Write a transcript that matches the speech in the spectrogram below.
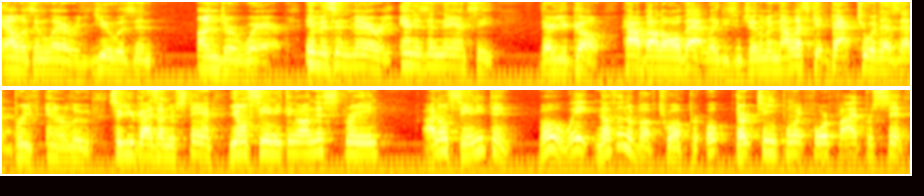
L is in Larry. U is in underwear. M is in Mary. N is in Nancy. There you go. How about all that, ladies and gentlemen? Now let's get back to it as that brief interlude so you guys understand. You don't see anything on this screen. I don't see anything. Oh, wait, nothing above 12 per, oh, 13.45%.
